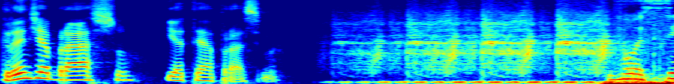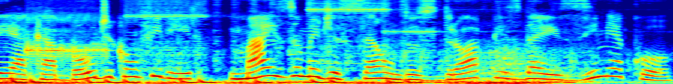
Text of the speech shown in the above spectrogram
Grande abraço e até a próxima. Você acabou de conferir mais uma edição dos Drops da Exímia Co.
